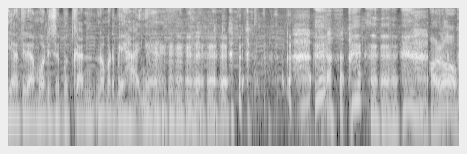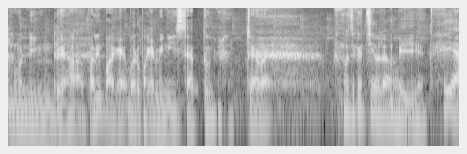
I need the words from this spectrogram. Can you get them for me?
Yang tidak mau disebutkan nomor BH-nya. Halo mending BH Paling pakai baru pakai mini set tuh Cewek Masih kecil dong. Iya. Iya,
